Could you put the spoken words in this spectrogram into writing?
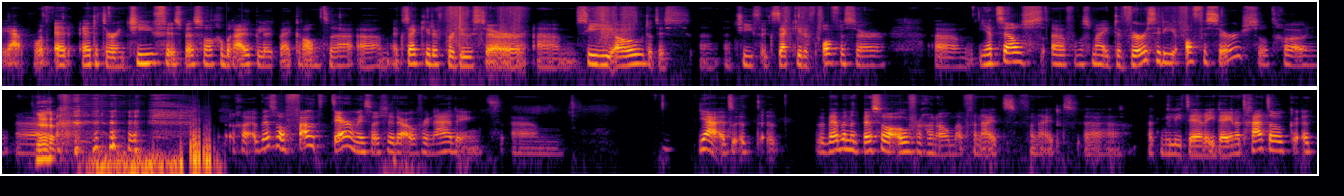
ja, bijvoorbeeld ed- editor-in-chief is best wel gebruikelijk bij kranten. Ehm, executive producer, ehm, CEO, dat is een, chief executive officer. Ehm, je hebt zelfs eh, volgens mij diversity officers, wat gewoon Ja. gewoon best wel een foute term is als je daarover nadenkt. Ehm, ja, het, het, het- we hebben het best wel overgenomen vanuit, vanuit eh, het militaire idee. En het gaat, ook, het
